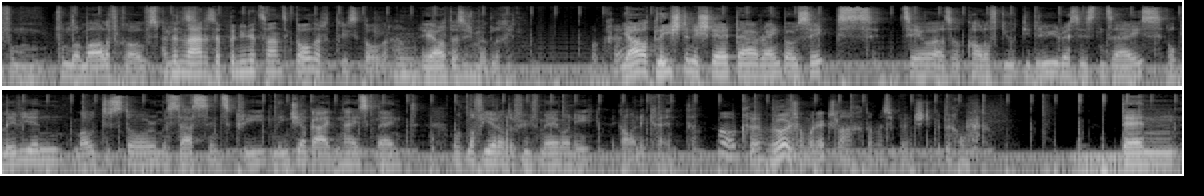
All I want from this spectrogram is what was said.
vom, vom normalen ja, Verkaufspreis. dann wären es etwa 29 Dollar, 30 Dollar. ja. ja, das ist möglich. Okay. Ja, die Liste steht da Rainbow Six, CO, also Call of Duty 3, Resistance 1, Oblivion, Motorstorm, Assassin's Creed, Ninja Gaiden heisst es genannt und noch vier oder fünf mehr, die ich gar nicht kennt habe. Ah, okay. Ja, ist aber nicht schlecht, wenn man sie günstiger bekommt. Dann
